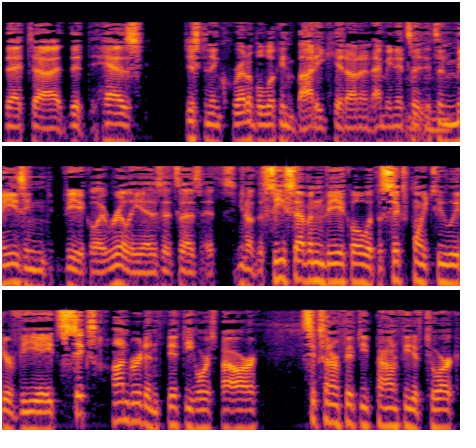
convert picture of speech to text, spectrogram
that uh, that has just an incredible looking body kit on it. I mean, it's a, it's an amazing vehicle. It really is. It's a, it's you know the C7 vehicle with the 6.2 liter V8, 650 horsepower, 650 pound feet of torque.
